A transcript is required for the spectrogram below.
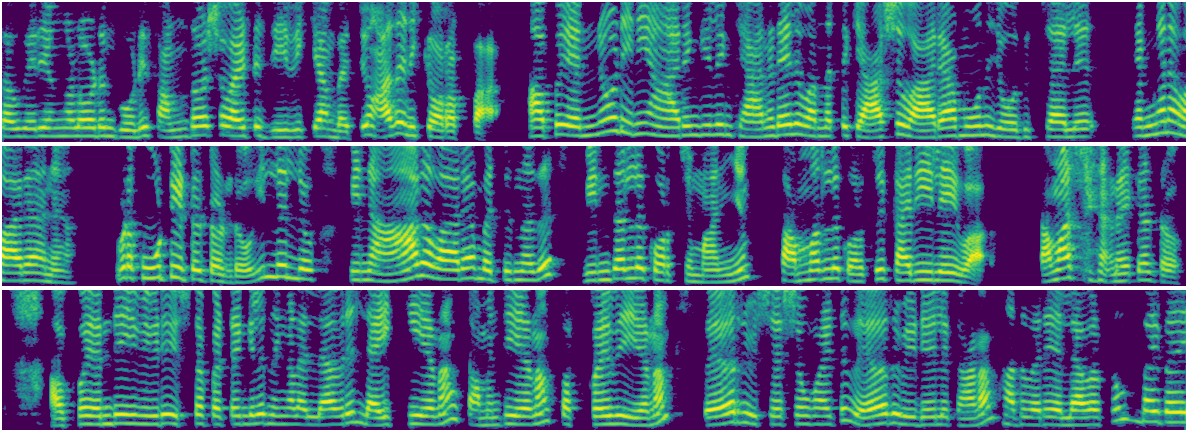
സൗകര്യങ്ങളോടും കൂടി സന്തോഷമായിട്ട് ജീവിക്കാൻ പറ്റും അതെനിക്ക് ഉറപ്പാ. അപ്പൊ എന്നോട് ഇനി ആരെങ്കിലും കാനഡയിൽ വന്നിട്ട് ക്യാഷ് വാരാമോ എന്ന് ചോദിച്ചാൽ എങ്ങനെ വാരാനാ? ഇവിടെ കൂട്ടിയിട്ടിട്ടുണ്ടോ? ഇല്ലല്ലോ. പിന്നെ ആകെ വാരാൻ പറ്റുന്നത് വിന്ററിൽ കുറച്ച് മഞ്ഞും സമ്മറിൽ കുറച്ച് കരിയിലയുവാ തമാശയാണേ കേട്ടോ. അപ്പൊ എന്റെ ഈ വീഡിയോ ഇഷ്ടപ്പെട്ടെങ്കിൽ നിങ്ങൾ എല്ലാവരും ലൈക്ക് ചെയ്യണം കമന്റ് ചെയ്യണം സബ്സ്ക്രൈബ് ചെയ്യണം. വേറൊരു വിശേഷവുമായിട്ട് വേറൊരു വീഡിയോയിൽ കാണാം. അതുവരെ എല്ലാവർക്കും ബൈ ബൈ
